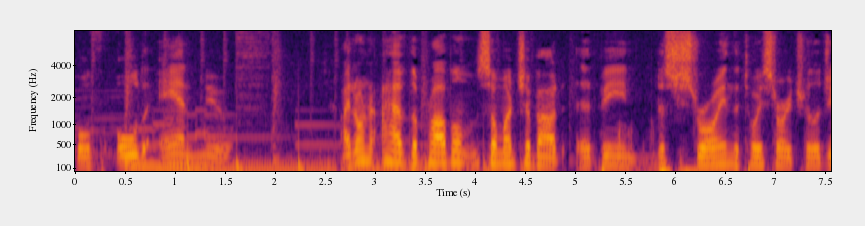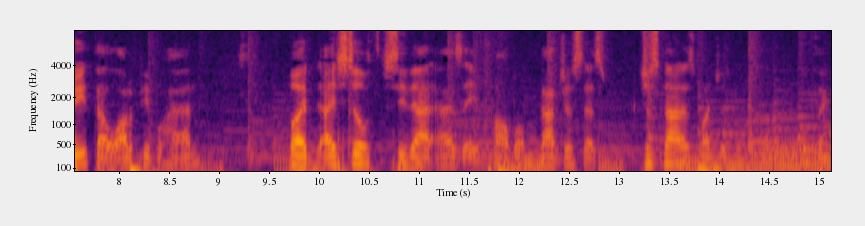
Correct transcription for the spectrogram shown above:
both old and new. I don't have the problem so much about it being destroying the Toy Story trilogy that a lot of people had. but I still see that as a problem, not just as just not as much as other people think.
